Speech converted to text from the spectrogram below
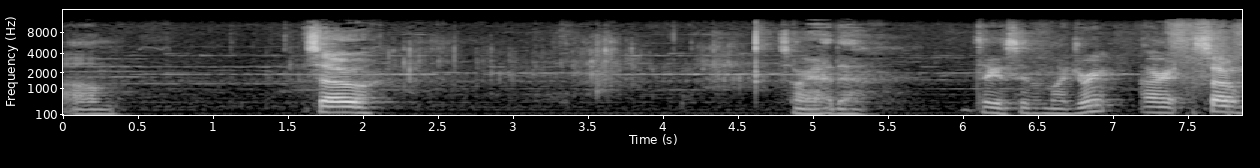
Um, so, sorry, I had to take a sip of my drink. All right, so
